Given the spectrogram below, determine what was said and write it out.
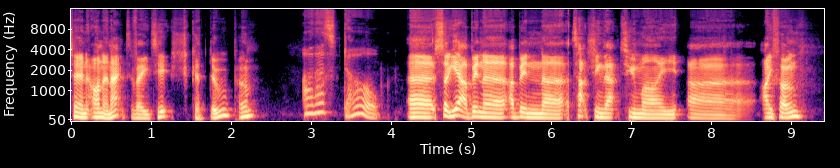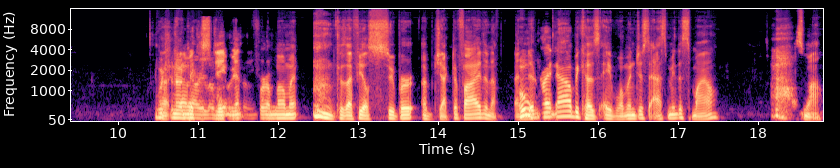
turn it on and activate it. Shkadoop. Oh, that's dope. Uh, so yeah, I've been uh, I've been uh, attaching that to my uh, iPhone, which I Can I know make a statement iPhone. for a moment because I feel super objectified and offended right now because a woman just asked me to smile. Smile.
